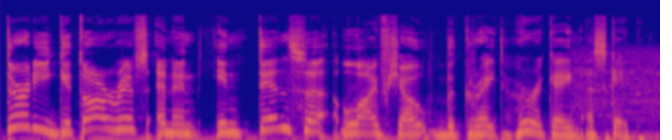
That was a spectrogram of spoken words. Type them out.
dirty guitar riffs en een intense live show, The Great Hurricane Escape.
